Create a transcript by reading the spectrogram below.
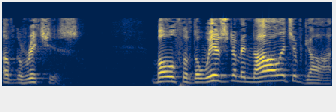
of the riches both of the wisdom and knowledge of God.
